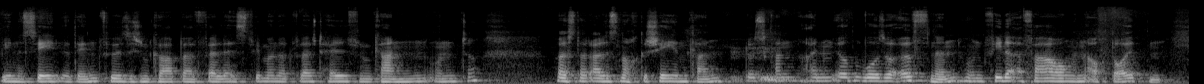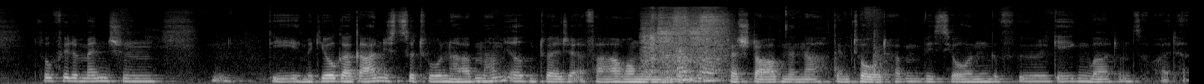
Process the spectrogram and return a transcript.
wie eine Seele den physischen Körper verlässt, wie man dort vielleicht helfen kann und was dort alles noch geschehen kann, das kann einen irgendwo so öffnen und viele Erfahrungen auch deuten. So viele Menschen die mit Yoga gar nichts zu tun haben, haben irgendwelche Erfahrungen Verstorbenen nach dem Tod, haben Visionen, Gefühl, Gegenwart und so weiter.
